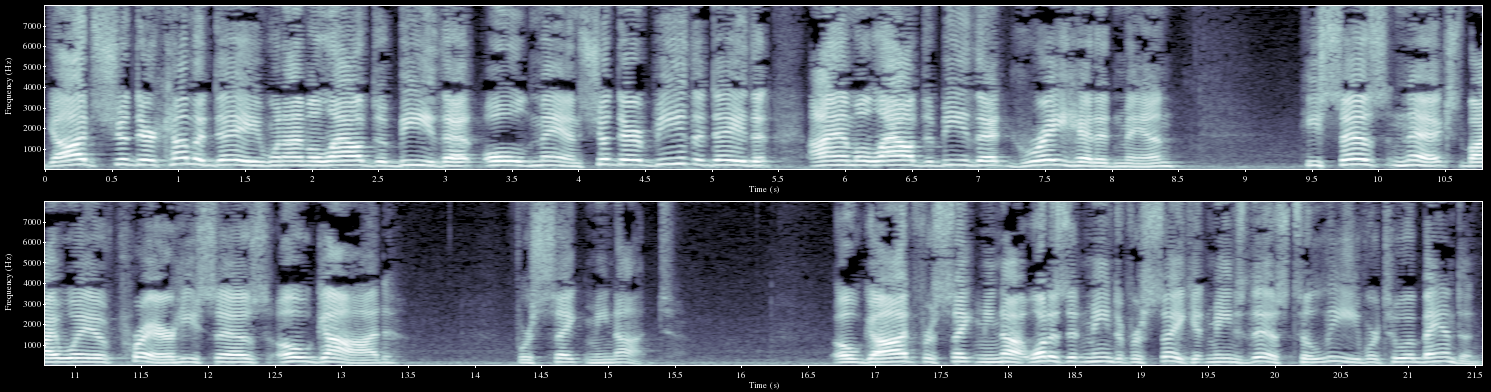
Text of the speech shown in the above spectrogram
God, should there come a day when I'm allowed to be that old man? Should there be the day that I am allowed to be that gray headed man? He says next, by way of prayer, he says, O God, forsake me not. O God, forsake me not. What does it mean to forsake? It means this to leave or to abandon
